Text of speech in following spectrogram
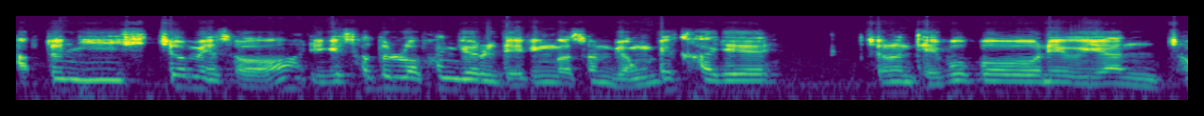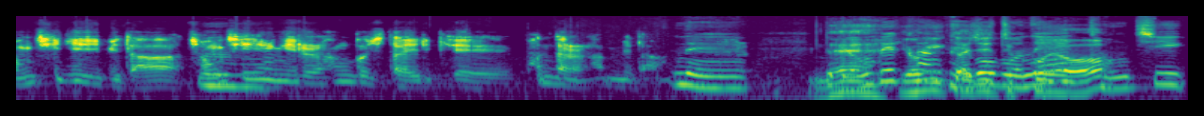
앞둔 이 시점에서 이게 서둘러 판결을 내린 것은 명백하게 저는 대법원에 의한 정치 개입이다, 정치 음. 행위를 한 것이다 이렇게 판단을 합니다. 네. 네, 명백한 여기까지 대법원의 듣고요. 정치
